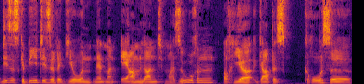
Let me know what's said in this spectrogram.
Dieses Gebiet, diese Region nennt man Ermland Masuren. Auch hier gab es große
